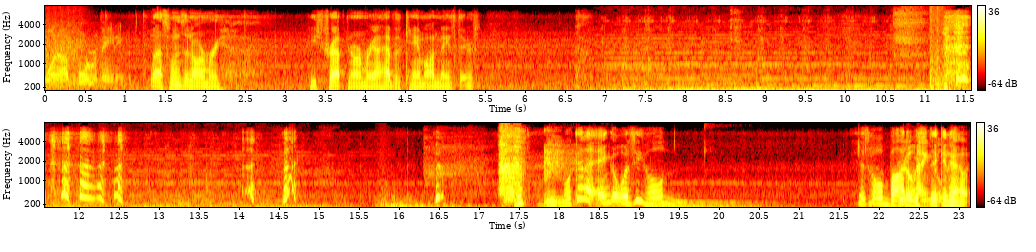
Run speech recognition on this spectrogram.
One Op 4 remaining. Last one's in armory. He's trapped in armory. I have a cam on main stairs. what kind of angle was he holding? His whole body Real was sticking angle. out.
